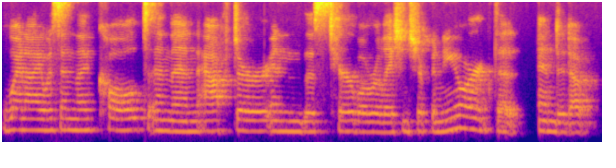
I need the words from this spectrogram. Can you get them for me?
when I was in the cult, and then after in this terrible relationship in New York that ended up,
